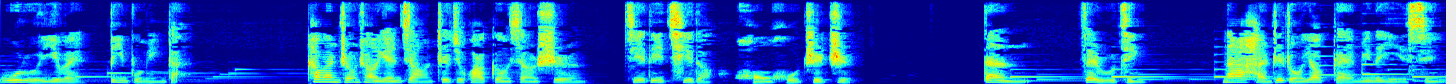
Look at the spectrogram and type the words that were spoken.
侮辱意味并不敏感。看完整场演讲，这句话更像是接地气的鸿鹄之志。但在如今，呐喊这种要改命的野心，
